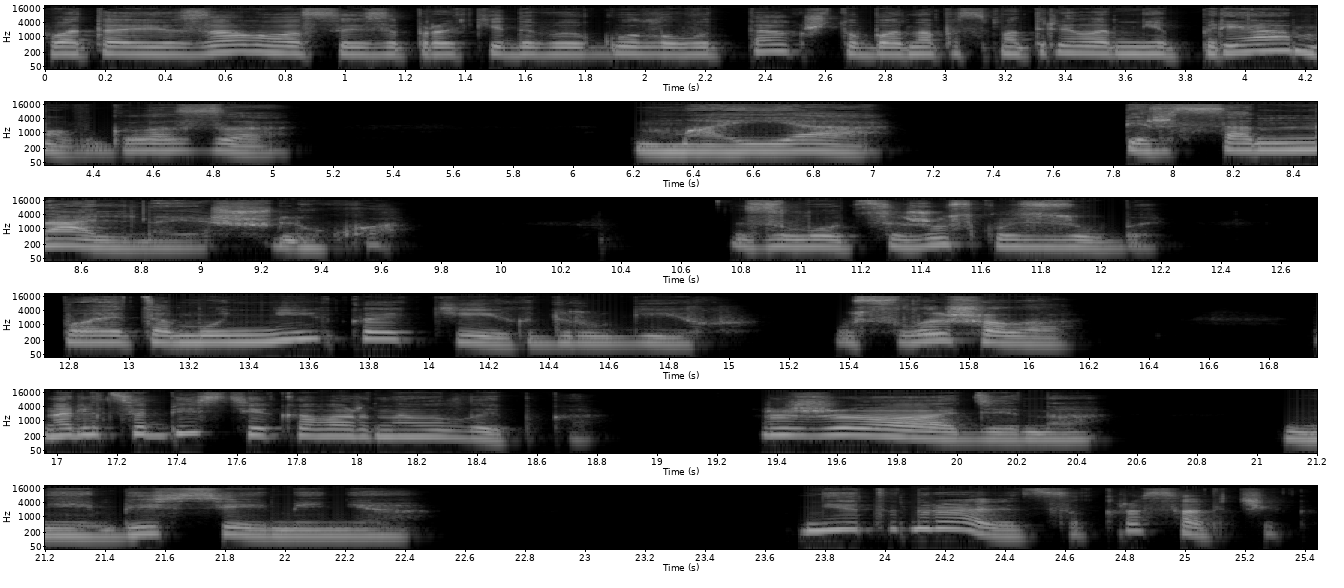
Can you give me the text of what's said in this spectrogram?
Хватаю ее за волосы и запрокидываю голову так, чтобы она посмотрела мне прямо в глаза. «Моя персональная шлюха!» Зло цежу сквозь зубы. «Поэтому никаких других. Услышала?» На лице бестии коварная улыбка. «Жадина! Не беси меня!» «Мне это нравится, красавчик.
